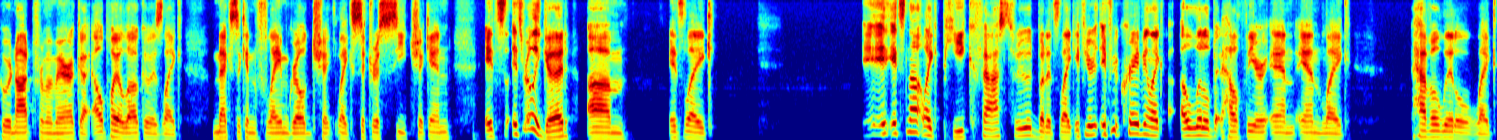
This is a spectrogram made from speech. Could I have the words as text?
who are not from America, El Pollo Loco is like Mexican flame grilled chick, like citrus sea chicken. It's it's really good. Um, it's like it, it's not like peak fast food, but it's like if you're if you're craving like a little bit healthier and and like have a little like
